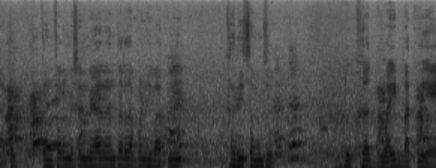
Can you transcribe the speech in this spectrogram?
आता कन्फर्मेशन मिळाल्यानंतरच आपण ही बातमी खरी समजू. दुःखद वाईट बातमी आहे.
